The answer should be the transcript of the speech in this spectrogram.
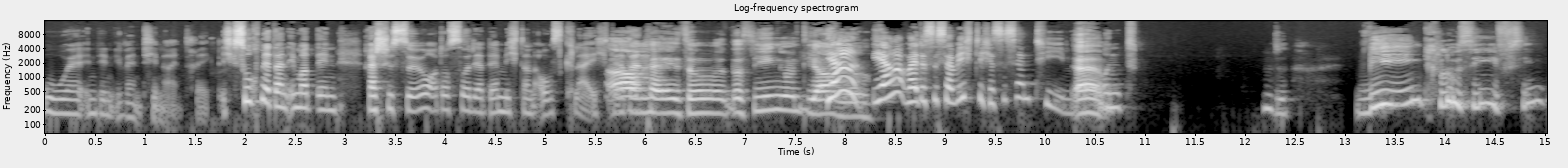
Ruhe in den Event hineinträgt. Ich suche mir dann immer den Regisseur oder so, der, der mich dann ausgleicht. Ah, okay, so das Yin und Yang. Ja, ja, weil das ist ja wichtig, es ist ja ein Team. Ähm, und wie inklusiv sind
